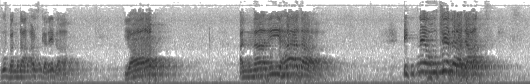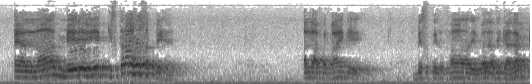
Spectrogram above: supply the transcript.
وہ بندہ ارض کرے گا یارب اناری ہادا، اتنے اونچے دراجات اے اللہ میرے لیے کس طرح ہو سکتے ہیں؟ اللہ فرمائیں گے بستغفار ولدک لک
